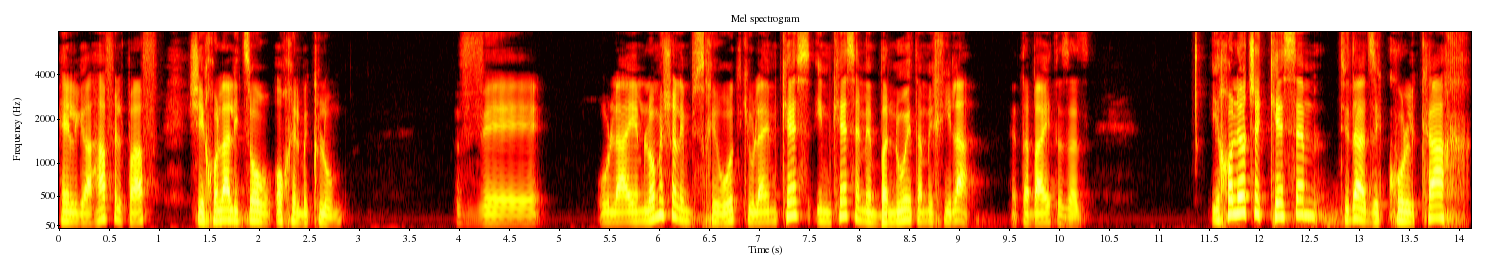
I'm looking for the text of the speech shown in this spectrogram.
הלגה האפלפף שיכולה ליצור אוכל מכלום. ואולי הם לא משלמים שכירות כי אולי עם, כס, עם קסם הם בנו את המחילה את הבית הזה אז יכול להיות שקסם את יודעת זה כל כך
